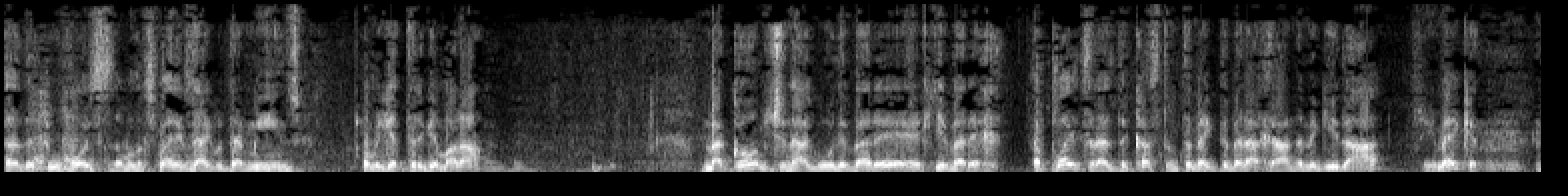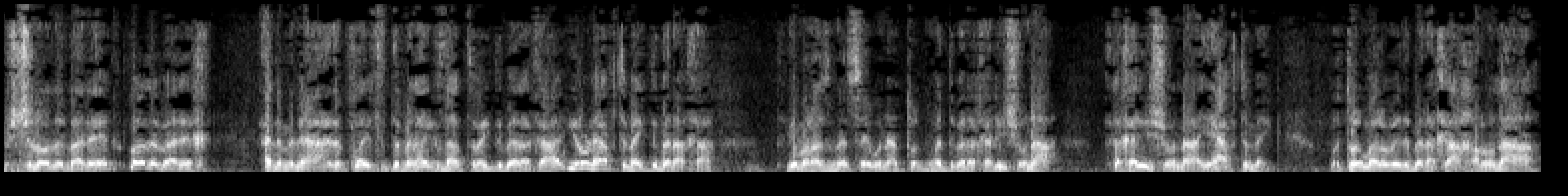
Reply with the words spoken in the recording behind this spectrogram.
uh, the two voices, and we'll explain exactly what that means when we get to the Gemara. Makom. A place that has the custom to make the beracha and the megillah, so you make it. And the minhag, the place that the minhag is not to make the beracha, you don't have to make the beracha. The Gemara is going to say, we're not talking about the beracha rishona. Beracha rishona you have to make. We're talking about over the beracha harona.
